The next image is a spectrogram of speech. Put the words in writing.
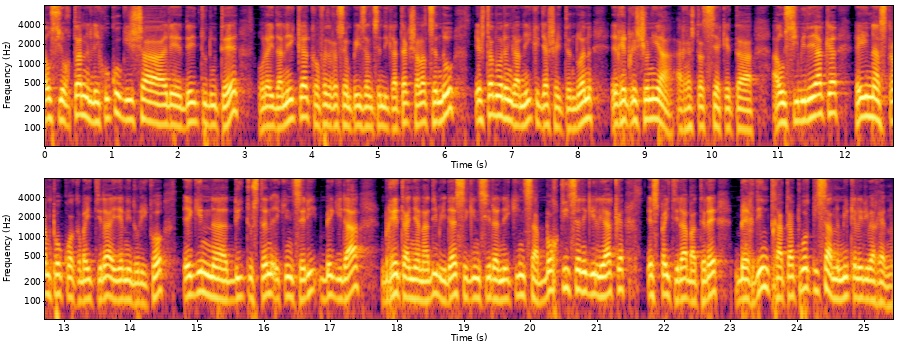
hausi hortan lekuko gisa ere deitu dute, orai danik, Konfederazioan Peizan Sindikatak salatzen du, estaduaren ganik jasaiten duen represionia arrastaziak eta hausibideak, heinaz kanpokoak baitira eien iduriko, egin dituzten ekintzeri begira, Bretañan adibidez, egin ziren ekintza bortitzen egileak, espaitira bat ere, berdin tratatuak izan, Mikel Iribarren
